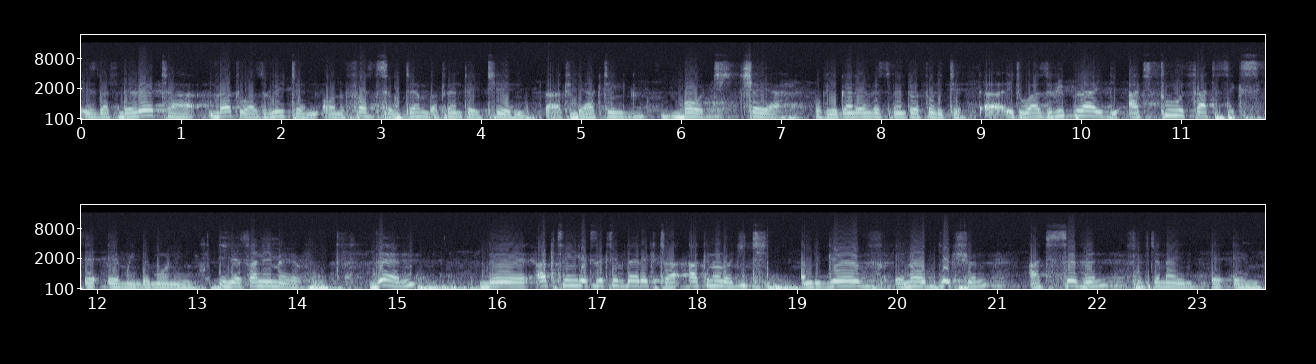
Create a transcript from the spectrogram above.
is that the letter that was written on 1st September 2018 uh, to the acting board chair of Uganda Investment Authority, uh, it was replied at 2.36 a.m. in the morning. Yes, an email. Then the acting executive director acknowledged and gave no objection at 7.59 a.m.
